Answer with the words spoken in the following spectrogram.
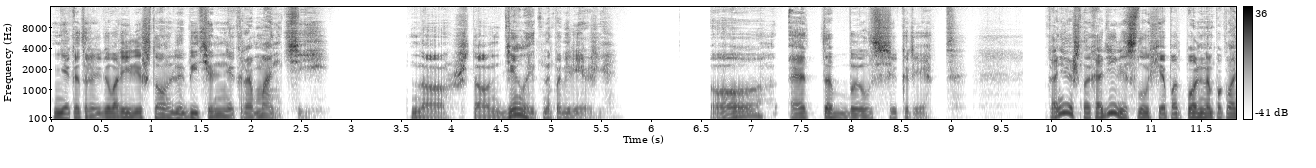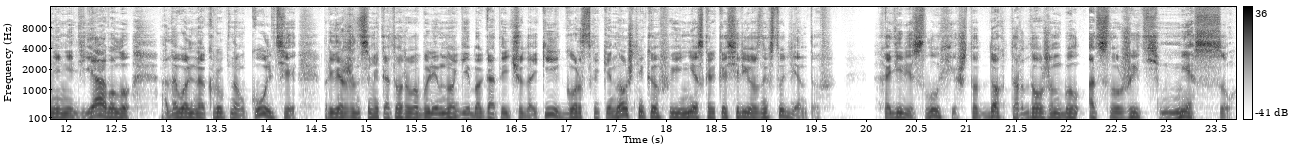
Некоторые говорили, что он любитель некромантии. Но что он делает на побережье? О, это был секрет. Конечно, ходили слухи о подпольном поклонении дьяволу, о довольно крупном культе, приверженцами которого были многие богатые чудаки, горстка киношников и несколько серьезных студентов. Ходили слухи, что доктор должен был отслужить мессу,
